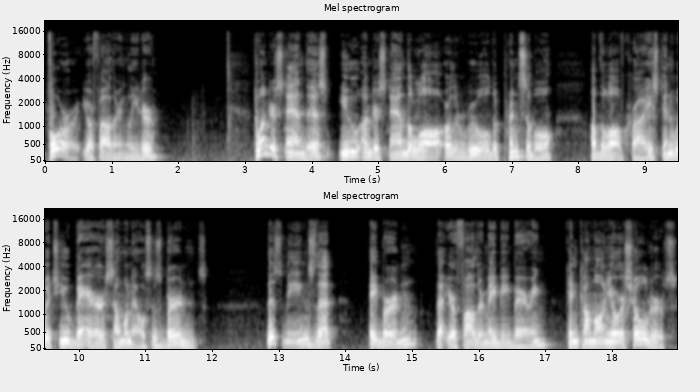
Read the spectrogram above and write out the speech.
for your fathering leader to understand this, you understand the law or the rule, the principle of the law of Christ in which you bear someone else's burdens. This means that a burden that your father may be bearing can come on your shoulders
